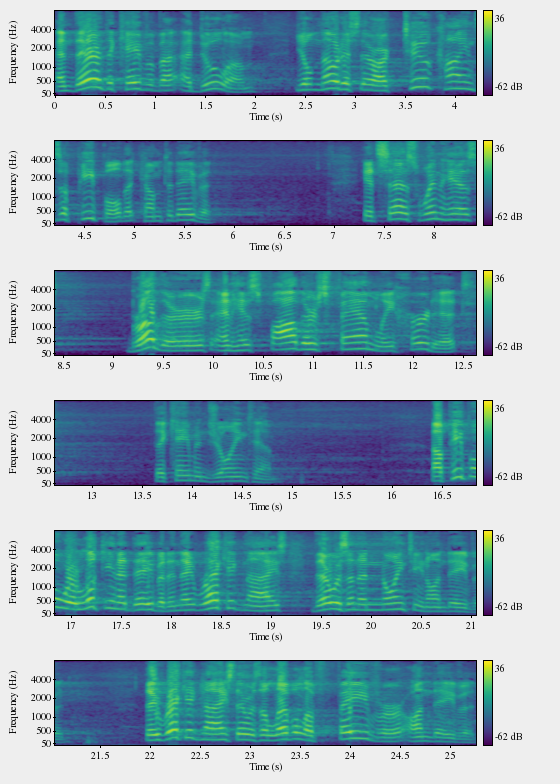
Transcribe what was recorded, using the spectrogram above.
And there at the Cave of uh, Adullam, you'll notice there are two kinds of people that come to David. It says, when his brothers and his father's family heard it, they came and joined him. Now, people were looking at David and they recognized there was an anointing on David. They recognized there was a level of favor on David.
